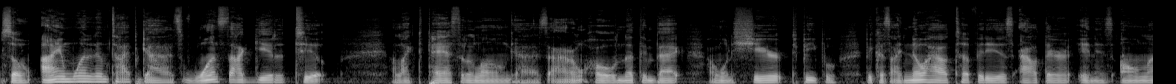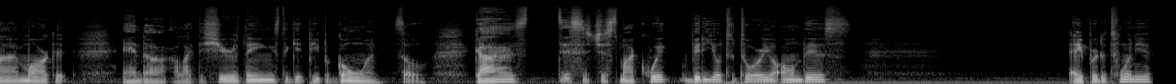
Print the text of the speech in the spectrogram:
so I am one of them type of guys. Once I get a tip I like to pass it along, guys. I don't hold nothing back. I want to share it to people because I know how tough it is out there in this online market. And uh, I like to share things to get people going. So, guys, this is just my quick video tutorial on this. April the 20th,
